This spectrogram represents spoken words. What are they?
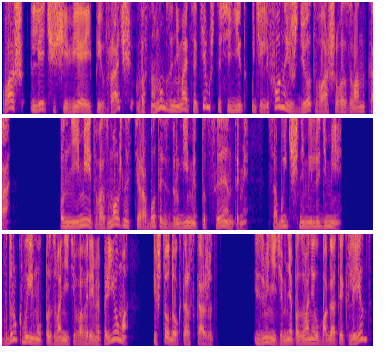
Ваш лечащий VIP-врач в основном занимается тем, что сидит у телефона и ждет вашего звонка. Он не имеет возможности работать с другими пациентами, с обычными людьми. Вдруг вы ему позвоните во время приема, и что доктор скажет? «Извините, мне позвонил богатый клиент?»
